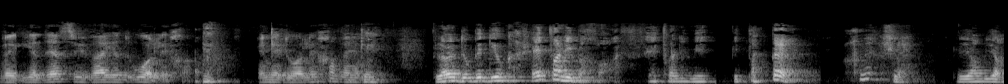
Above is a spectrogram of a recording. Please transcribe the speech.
וילדי הסביבה ידעו עליך. הם ידעו עליך והם... כן. לא ידעו בדיוק איפה אני בחורף. איפה אני מתפטפר? חבר שלהם, ביום יום.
